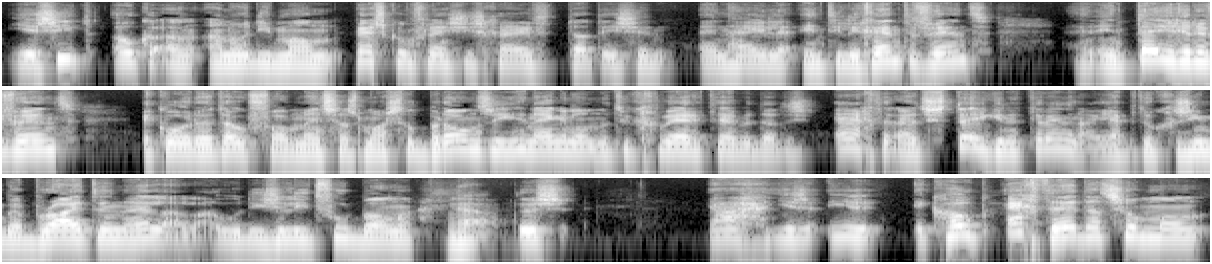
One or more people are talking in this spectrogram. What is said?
je ziet ook aan, aan hoe die man persconferenties geeft, dat is een, een hele intelligente vent, een integere vent. Ik hoorde het ook van mensen als Marcel Brands, die in Engeland natuurlijk gewerkt hebben. Dat is echt een uitstekende trainer. Nou, je hebt het ook gezien bij Brighton, hè, hoe die ze liet voetballen. Ja. Dus ja, je, je- ik hoop echt hè, dat zo'n man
